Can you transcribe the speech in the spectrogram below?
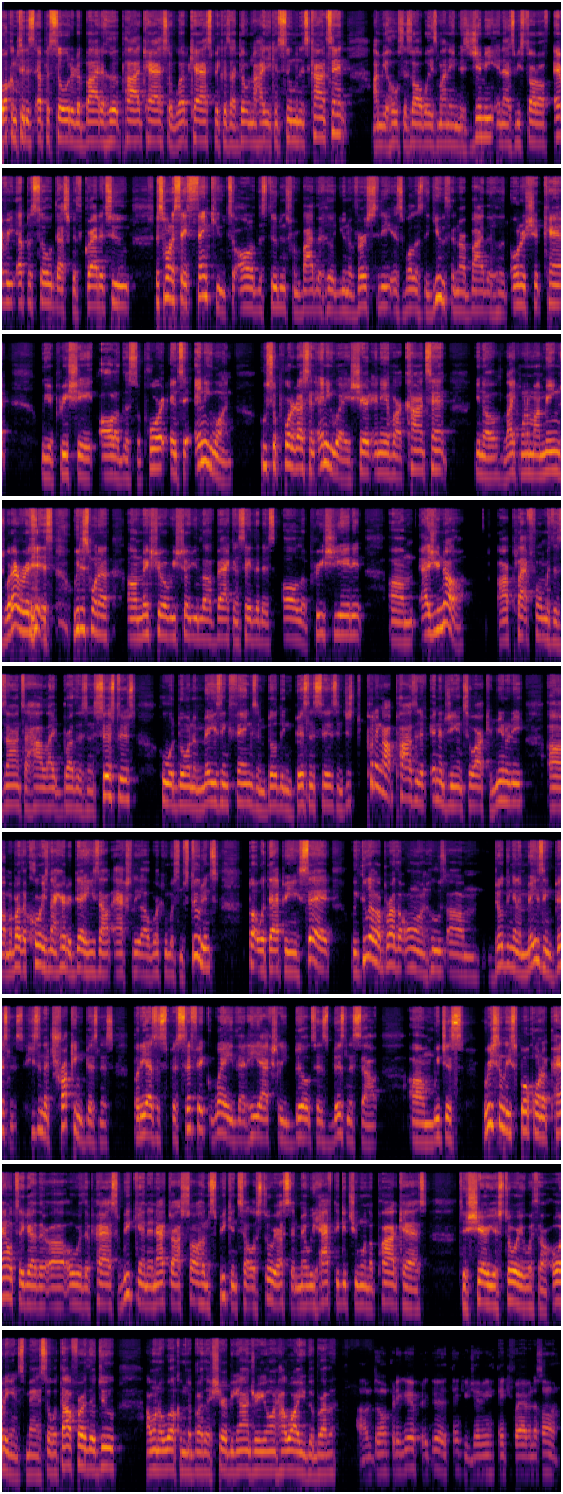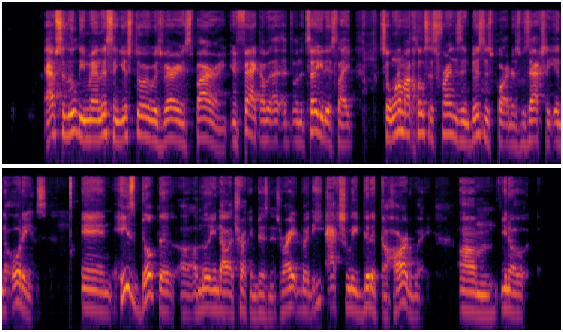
Welcome to this episode of the Buy the Hood podcast or webcast because I don't know how you're consuming this content. I'm your host, as always. My name is Jimmy. And as we start off every episode, that's with gratitude. Just want to say thank you to all of the students from Buy the Hood University, as well as the youth in our Buy the Hood ownership camp. We appreciate all of the support. And to anyone who supported us in any way, shared any of our content, you know, like one of my memes, whatever it is, we just want to um, make sure we show you love back and say that it's all appreciated. Um, as you know, our platform is designed to highlight brothers and sisters who are doing amazing things and building businesses and just putting out positive energy into our community. Uh, my brother Corey's not here today. He's out actually uh, working with some students. But with that being said, we do have a brother on who's um, building an amazing business. He's in the trucking business, but he has a specific way that he actually builds his business out. Um, we just recently spoke on a panel together uh, over the past weekend. And after I saw him speak and tell a story, I said, man, we have to get you on the podcast to share your story with our audience, man. So without further ado, I want to welcome the brother Sherby Andre on. How are you, good brother? I'm doing pretty good, pretty good. Thank you, Jimmy. Thank you for having us on. Absolutely, man. Listen, your story was very inspiring. In fact, I, I, I want to tell you this. Like, so one of my closest friends and business partners was actually in the audience, and he's built a, a million dollar trucking business, right? But he actually did it the hard way. Um, you know,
